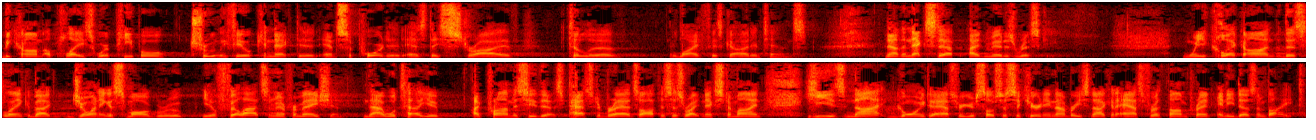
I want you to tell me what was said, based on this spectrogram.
become a place where people truly feel connected and supported as they strive to live life as God intends. Now, the next step, I admit, is risky. When you click on this link about joining a small group, you'll fill out some information. Now, I will tell you, I promise you this. Pastor Brad's office is right next to mine. He is not going to ask for your social security number. He's not going to ask for a thumbprint, and he doesn't bite.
